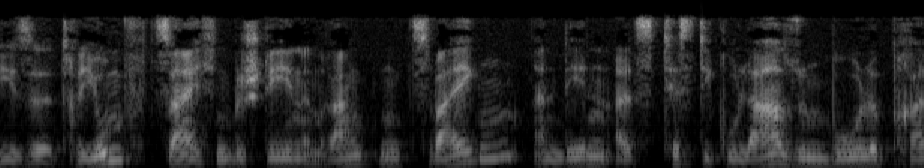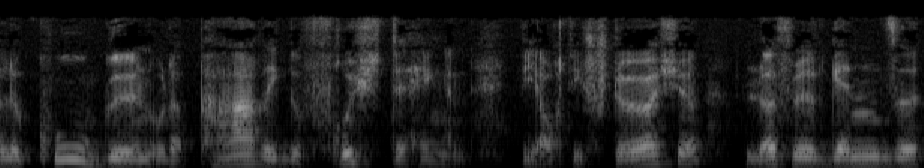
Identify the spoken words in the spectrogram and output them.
Diese Triumphzeichen bestehen in ranken Zweigen, an denen als Testikularsymbole pralle Kugeln oder paarige Früchte hängen, wie auch die Störche, Löffelgänse,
